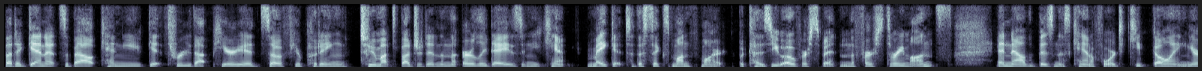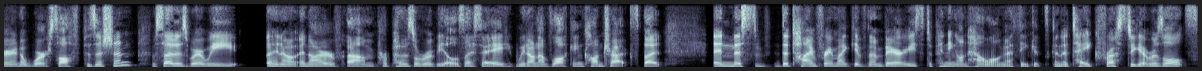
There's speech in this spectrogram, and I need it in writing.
But again, it's about can you get through that period? So if you're putting too much budget in in the early days and you can't make it to the six month mark because you overspent in the first three months and now the business can't afford to keep going, you're in a worse off position. So that is where we you know, in our um, proposal reveals, I say we don't have locking contracts, but in this the time frame I give them varies depending on how long I think it's going to take for us to get results.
